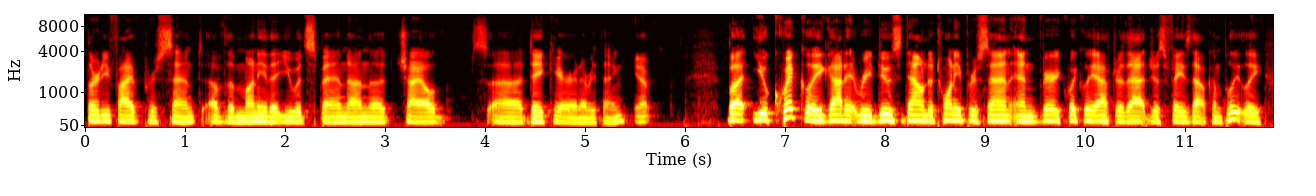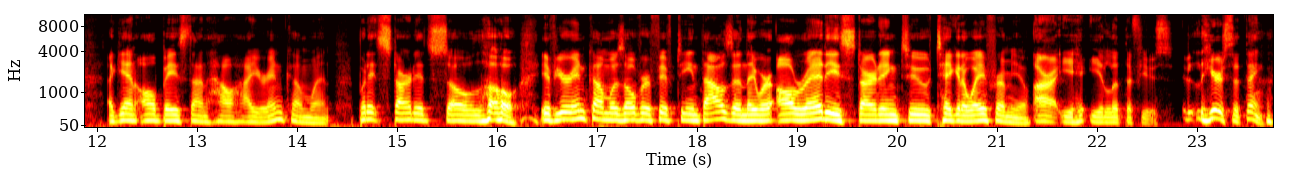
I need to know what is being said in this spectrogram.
35% of the money that you would spend on the child's uh, daycare and everything Yep. But you quickly got it reduced down to 20% and very quickly after that just phased out completely. Again all based on how high your income went. But it started so low. If your income was over 15000 they were already starting to take it away from you. All right, you, you lit the fuse. Here's the thing.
